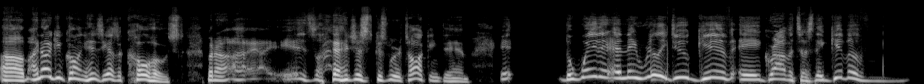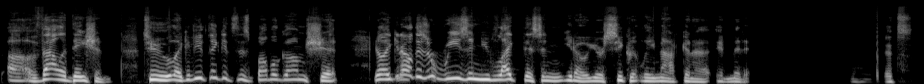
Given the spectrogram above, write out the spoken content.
Um, I know I keep calling his. He has a co-host, but uh, I, I- it's just because we were talking to him. It the way they and they really do give a gravitas. They give a uh, validation to like if you think it's this bubblegum shit, you're like, you know, there's a reason you like this, and you know, you're secretly not gonna admit it. It's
